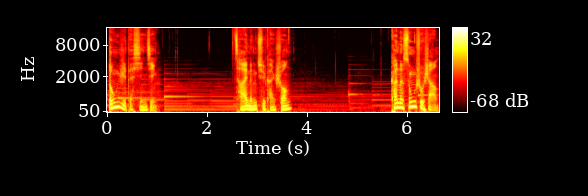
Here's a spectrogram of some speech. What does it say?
冬日的心境，才能去看霜。看那松树上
